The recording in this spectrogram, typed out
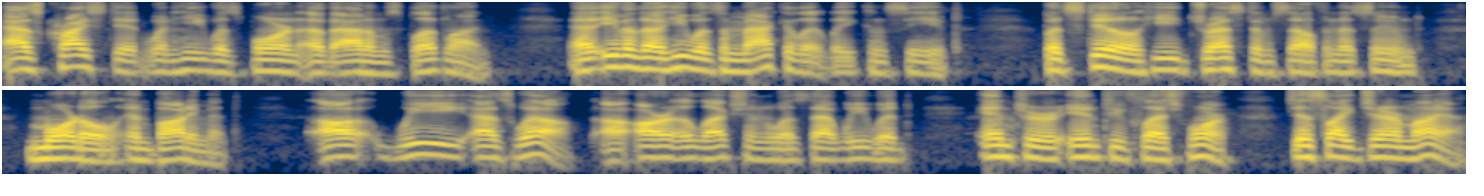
as Christ did when he was born of Adam's bloodline. And even though he was immaculately conceived, but still he dressed himself and assumed mortal embodiment. Uh, we as well, uh, our election was that we would enter into flesh form, just like Jeremiah.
